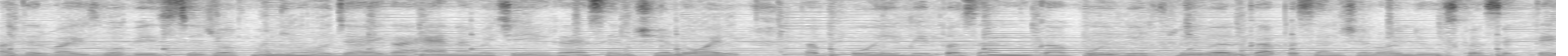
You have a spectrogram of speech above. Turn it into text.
अदरवाइज़ वो वेस्टेज ऑफ़ मनी हो जाएगा। एंड हमें चाहिएगा एसेंशियल ऑयल तब कोई भी पसंद का, कोई भी फ्लेवर का आप एसेंशियल ऑयल यूज़ कर सकते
